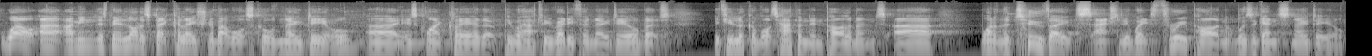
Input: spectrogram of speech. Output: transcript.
well, uh, I mean, there's been a lot of speculation about what's called no deal. Uh, it's quite clear that people have to be ready for no deal, but if you look at what's happened in Parliament, uh, one of the two votes actually that went through Parliament was against no deal.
